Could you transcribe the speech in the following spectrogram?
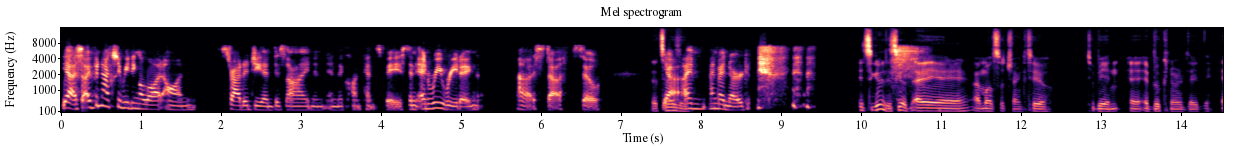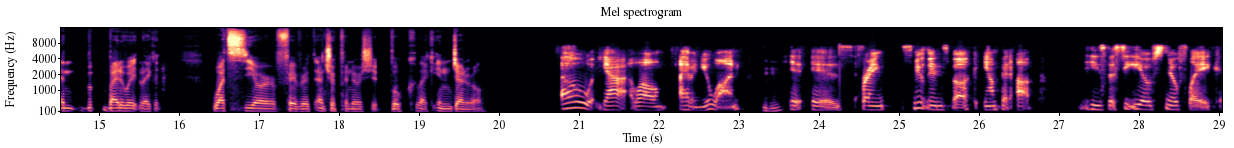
Yeah, so I've been actually reading a lot on strategy and design and in the content space and, and rereading uh, stuff. So That's yeah, I'm I'm a nerd. It's good. It's good. I uh, I'm also trying to to be an, a book nerd lately. And b- by the way, like, what's your favorite entrepreneurship book, like in general? Oh yeah, well, I have a new one. Mm-hmm. It is Frank Slootman's book, Amp It Up. He's the CEO of Snowflake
